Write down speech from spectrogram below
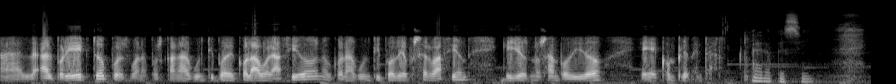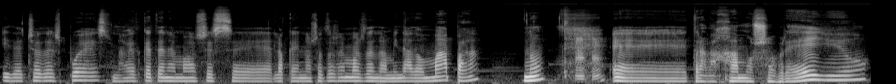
al, al proyecto, pues bueno, pues con algún tipo de colaboración o con algún tipo de observación que ellos nos han podido eh, complementar. Claro que sí. Y de hecho después, una vez que tenemos ese, lo que nosotros hemos denominado mapa, ¿no? Eh, trabajamos sobre ello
